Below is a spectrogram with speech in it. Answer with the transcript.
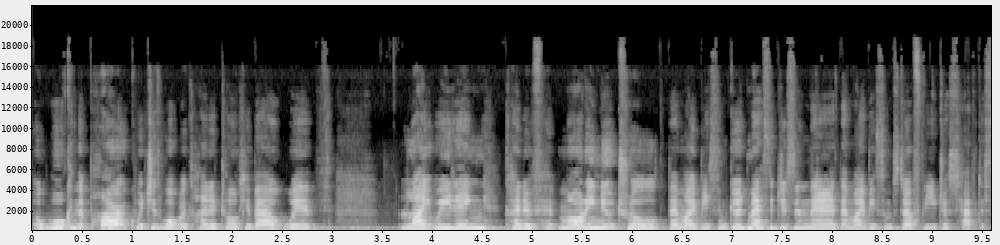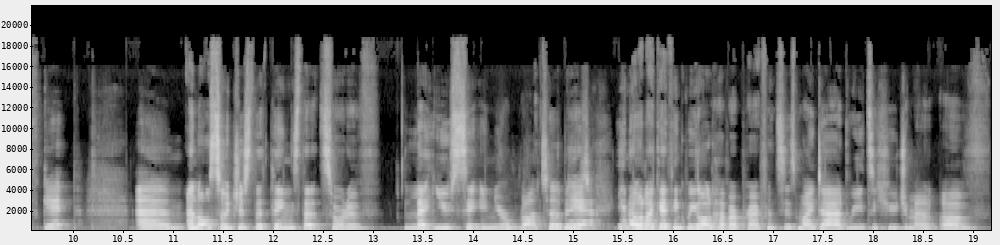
a walk in the park, which is what we're kind of talking about with light reading, kind of morally neutral. There might be some good messages in there, there might be some stuff that you just have to skip. Um, and also just the things that sort of let you sit in your rut a bit. Yeah. You know, like I think we all have our preferences. My dad reads a huge amount of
